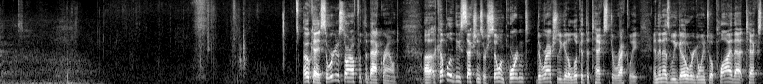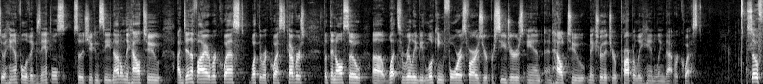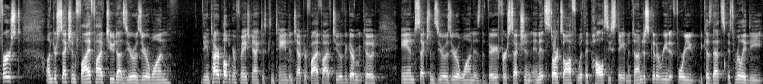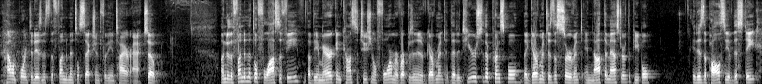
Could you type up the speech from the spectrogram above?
Okay, so we're going to start off with the background. Uh, a couple of these sections are so important that we're actually going to look at the text directly. And then as we go, we're going to apply that text to a handful of examples so that you can see not only how to identify a request, what the request covers, but then also uh, what to really be looking for as far as your procedures and, and how to make sure that you're properly handling that request. So first, under section 552.001, the entire Public Information Act is contained in Chapter 552 of the Government Code, and Section 001 is the very first section, and it starts off with a policy statement. And I'm just going to read it for you because that's it's really the how important it is, and it's the fundamental section for the entire Act. So, under the fundamental philosophy of the American constitutional form of representative government that adheres to the principle that government is the servant and not the master of the people, it is the policy of this state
